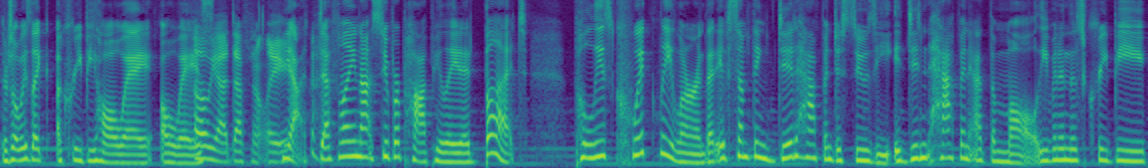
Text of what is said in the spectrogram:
There's always like a creepy hallway, always. Oh, yeah, definitely. Yeah, definitely not super populated, but police quickly learned that if something did happen to Susie, it didn't happen at the mall, even in this creepy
